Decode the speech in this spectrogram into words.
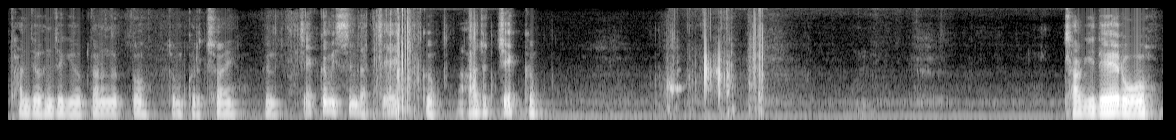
탄저 흔적이 없다는 것도 좀 그렇죠. 쬐끔 있습니다. 쬐끔 아주 쬐끔. 자기대로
